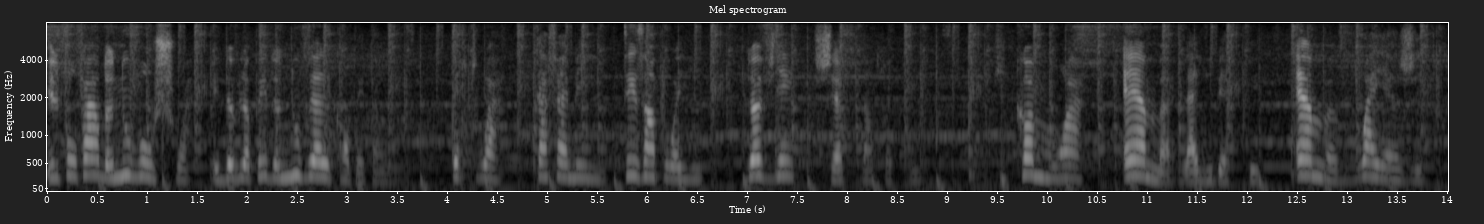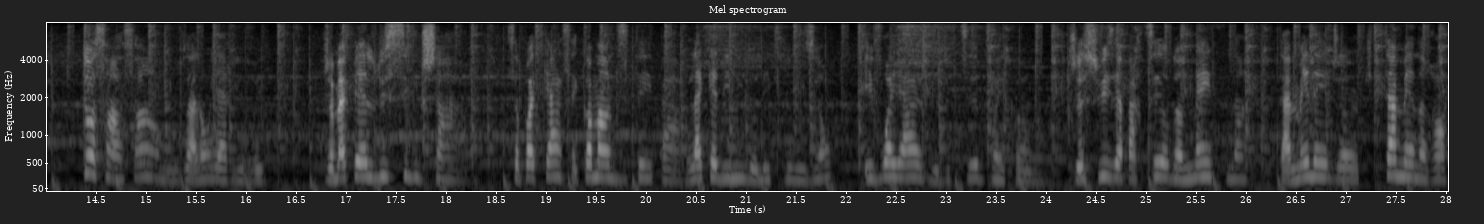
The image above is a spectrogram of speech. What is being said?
Il faut faire de nouveaux choix et développer de nouvelles compétences. Pour toi, ta famille, tes employés, deviens chef d'entreprise qui, comme moi, aime la liberté, aime voyager. Tous ensemble, nous allons y arriver. Je m'appelle Lucie Bouchard. Ce podcast est commandité par l'Académie de l'éclosion et voyagereductible.com. Je suis à partir de maintenant ta manager qui t'amènera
